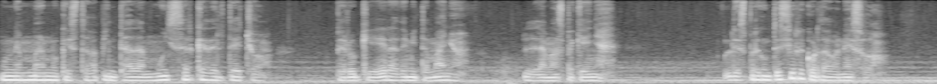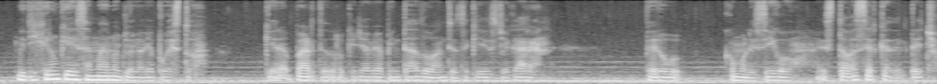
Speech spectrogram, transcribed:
una mano que estaba pintada muy cerca del techo, pero que era de mi tamaño, la más pequeña. Les pregunté si recordaban eso. Me dijeron que esa mano yo la había puesto, era parte de lo que yo había pintado antes de que ellos llegaran. Pero, como les digo, estaba cerca del techo,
